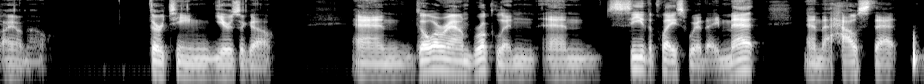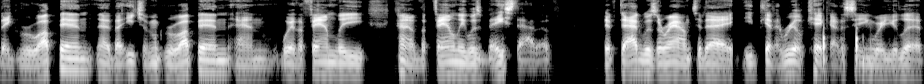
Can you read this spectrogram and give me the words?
I don't know, thirteen years ago, and go around Brooklyn and see the place where they met and the house that they grew up in, uh, that each of them grew up in, and where the family kind of the family was based out of. If dad was around today, he'd get a real kick out of seeing where you live.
